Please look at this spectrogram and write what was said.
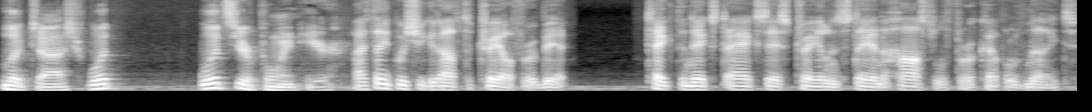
Look, Josh, what what's your point here? I think we should get off the trail for a bit. Take the next access trail and stay in a hostel for a couple of nights.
